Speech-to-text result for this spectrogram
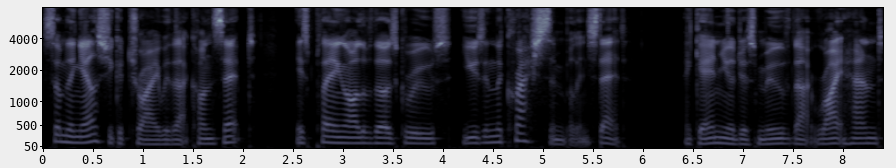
Something else you could try with that concept is playing all of those grooves using the crash cymbal instead. Again, you'll just move that right hand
